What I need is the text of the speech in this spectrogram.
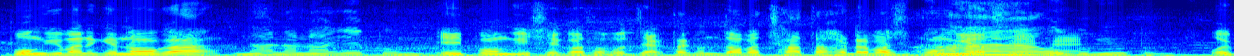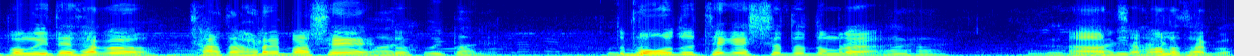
পঙ্গি মানে কি নগা না না না এই পঙ্গি। এই পঙ্গি সে কথা বলছে। একটা কিন্তু আবার ছাতা হাটের পাশে পঙ্গি হ্যাঁ, আছে। হ্যাঁ, ওই হ্যাঁ। পঙ্গি ওই পঙ্গি। ওই পঙ্গিতে থাকো? ছাতা হাটের পাশে? তো ওই পারে। তো বহু দূর থেকে এসছো তো তোমরা? হ্যাঁ হ্যাঁ। আচ্ছা ভালো থাকো।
